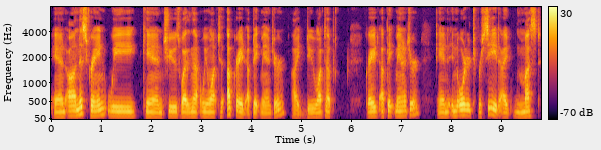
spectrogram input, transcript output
And on this screen, we can choose whether or not we want to upgrade Update Manager. I do want to upgrade Update Manager. And in order to proceed, I must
